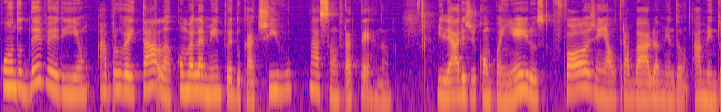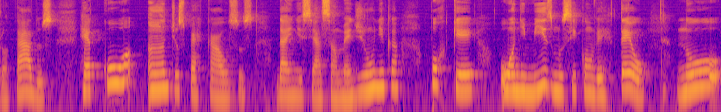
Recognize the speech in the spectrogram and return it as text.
quando deveriam aproveitá-la como elemento educativo na ação fraterna. Milhares de companheiros fogem ao trabalho amedrontados, recuam ante os percalços da iniciação mediúnica, porque o animismo se converteu no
